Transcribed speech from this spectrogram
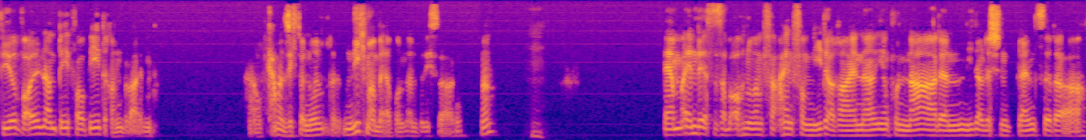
wir wollen am BVB dranbleiben. Ja, kann man sich doch nur nicht mal mehr wundern, würde ich sagen. Ne? am Ende ist es aber auch nur ein Verein vom Niederrhein, ne? irgendwo nahe der niederländischen Grenze, da,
